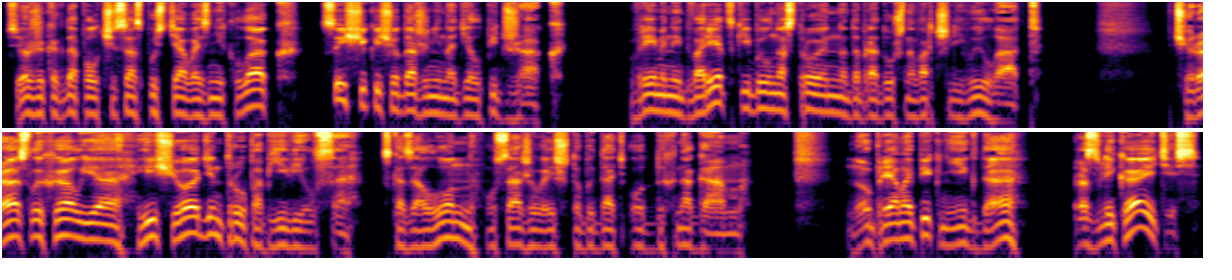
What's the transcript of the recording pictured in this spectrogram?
Все же, когда полчаса спустя возник лак, сыщик еще даже не надел пиджак. Временный дворецкий был настроен на добродушно-ворчливый лад. «Вчера, слыхал я, еще один труп объявился», — сказал он, усаживаясь, чтобы дать отдых ногам. «Ну, прямо пикник, да? Развлекаетесь?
